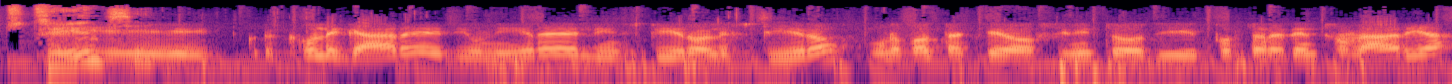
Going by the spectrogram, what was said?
Sì? Di collegare, di unire l'inspiro all'espiro. Una volta che ho finito di portare dentro l'aria,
